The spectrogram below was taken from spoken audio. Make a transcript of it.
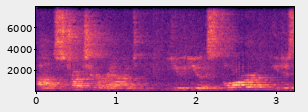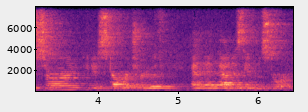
um, structured around you, you explore, you discern, you discover truth, and, and that is the end of the story.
